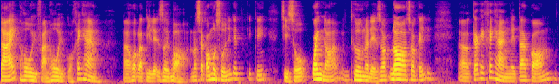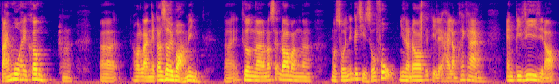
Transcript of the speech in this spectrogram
tái hồi phản hồi của khách hàng à, hoặc là tỷ lệ rời bỏ. Nó sẽ có một số những cái cái cái chỉ số quanh đó. Thường là để do đo cho cái à, các cái khách hàng người ta có tái mua hay không. À, hoặc là người ta rời bỏ mình. Đấy, thường là nó sẽ đo bằng à, một số những cái chỉ số phụ như là đo cái tỷ lệ hài lòng khách hàng NPV gì đó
